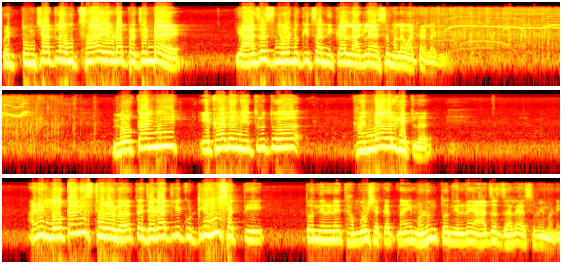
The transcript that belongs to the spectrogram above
पण तुमच्यातला उत्साह एवढा प्रचंड आहे की आजच निवडणुकीचा निकाल लागलाय असं मला वाटायला लागलं लोकांनी एखादं नेतृत्व खांद्यावर घेतलं. आणि लोकांनीच ठरवलं तर जगातली कुठलीही शक्ती तो निर्णय थांबवू शकत नाही म्हणून तो निर्णय आजच झालाय असं मी म्हणेन.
